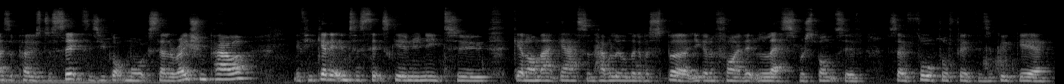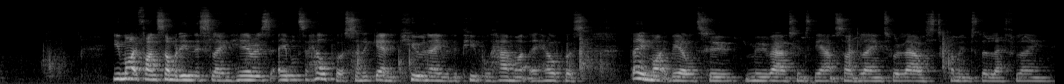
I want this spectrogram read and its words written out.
as opposed to sixth, is you've got more acceleration power. If you get it into sixth gear and you need to get on that gas and have a little bit of a spurt, you're going to find it less responsive. So fourth or fifth is a good gear. You might find somebody in this lane here is able to help us. And again, Q&A with the pupil, how might they help us? They might be able to move out into the outside lane to allow us to come into the left lane.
